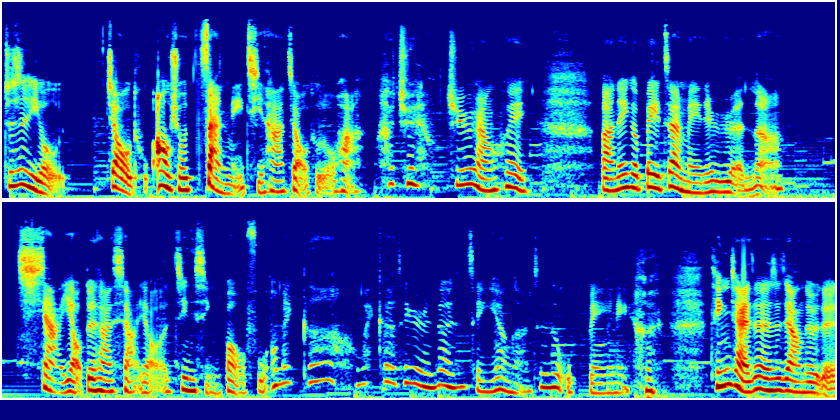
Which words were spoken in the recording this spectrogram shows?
就是有教徒奥修赞美其他教徒的话，他居居然会。把那个被赞美的人呢、啊、下药，对他下药进行报复。Oh my god！Oh my god！这个人到底是怎样啊？真是无悲呢。听起来真的是这样，对不对？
